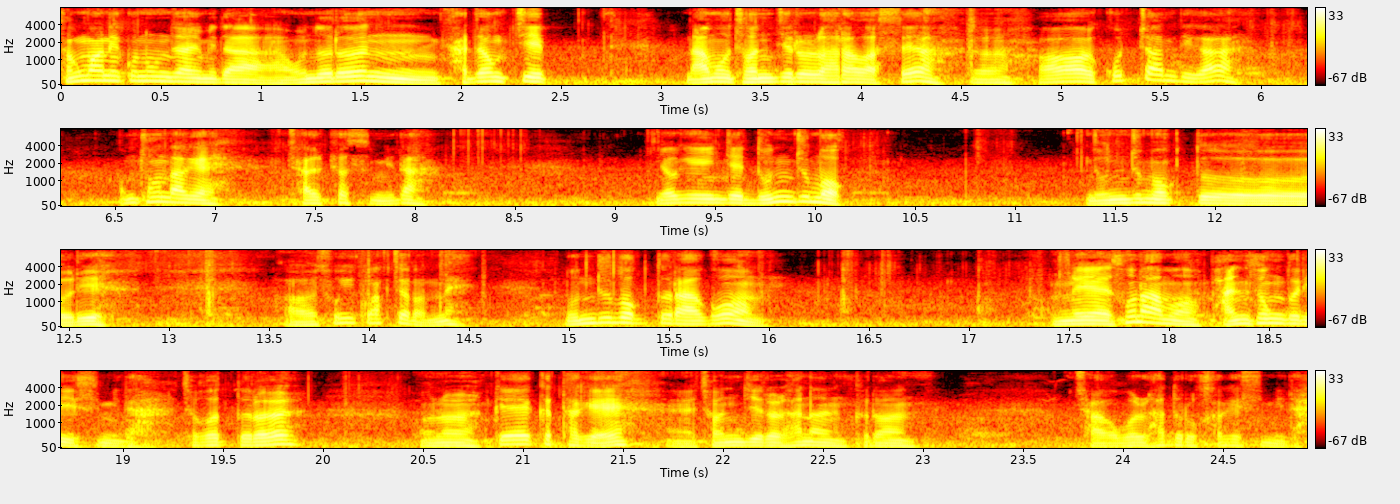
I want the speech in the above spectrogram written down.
정만이 꾸농자입니다. 오늘은 가정집 나무 전지를 하러 왔어요. 어, 아, 꽃잔디가 엄청나게 잘 폈습니다. 여기 이제 눈주먹, 눈주먹들이 아, 속이 꽉 절었네. 눈주먹들하고 네, 소나무 반송들이 있습니다. 저것들을 오늘 깨끗하게 예, 전지를 하는 그런 작업을 하도록 하겠습니다.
